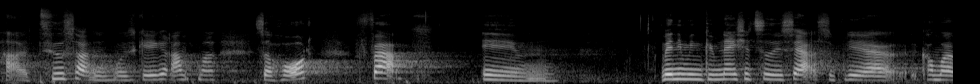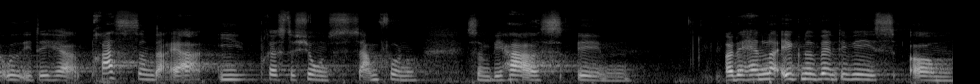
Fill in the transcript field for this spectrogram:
har tidsånden måske ikke ramt mig så hårdt før. Øh, men i min gymnasietid især, så bliver jeg, kommer jeg ud i det her pres, som der er i præstationssamfundet, som vi har os. Øh, og det handler ikke nødvendigvis om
